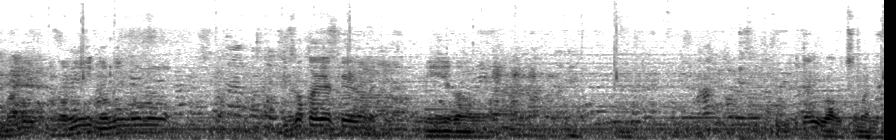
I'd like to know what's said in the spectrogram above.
飲み飲み物居酒屋系だね。右側の。左はおつまみ系。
